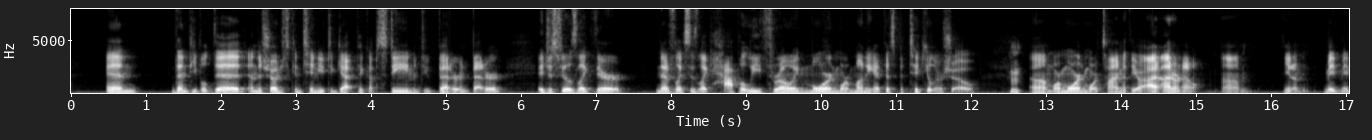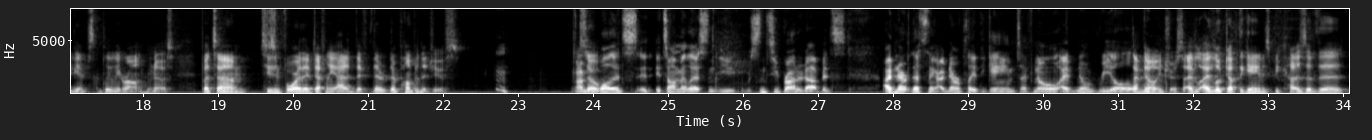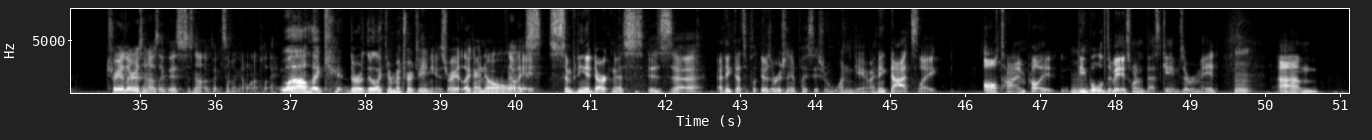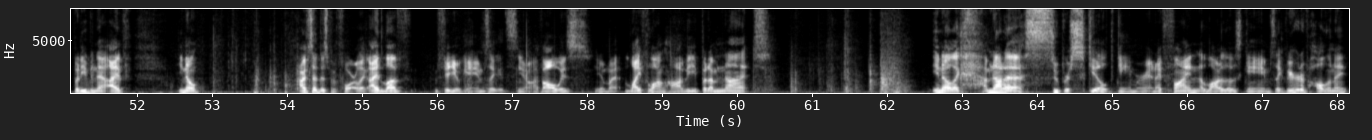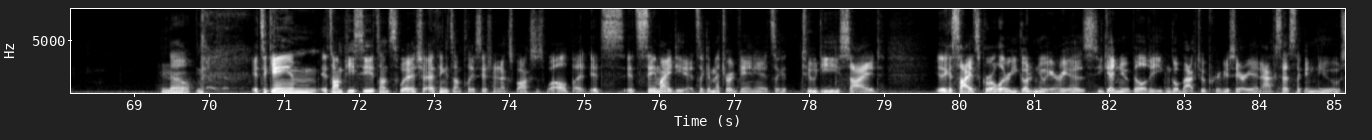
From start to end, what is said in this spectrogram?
and then people did and the show just continued to get pick up steam and do better and better. It just feels like they're netflix is like happily throwing more and more money at this particular show. Um, or more and more time at the i, I don't know. Um, you know maybe, maybe i'm just completely wrong. Who knows? But um, season four they've definitely added they've, they're, they're pumping the juice. I'm, So- well, it's it, it's on my list. And you, since you brought it up, it's I've never. That's the thing. I've never played the games. I've no. I have no real. i have no interest I, I looked up the games because of the trailers and i was like this does not look like something i want to play Well, like they're they're like they're Metroidvanias, right? Like I know, Okay. S- Symphony of Darkness is. uh I think that's a. It was originally a PlayStation One game. I think that's like all time. Probably people will debate it's one of the best games ever made. Um, but even that, I've, you know, I've said this before. Like I love video games. Like it's you know I've always you know my lifelong hobby. But I'm not. you know, like I'm not a super skilled gamer, and I find a lot of those games. Like, have you heard of Hollow Knight? No. It's a game. It's on PC. It's on Switch. I think it's on PlayStation and Xbox as well. But it's it's same idea. It's like a Metroidvania. It's like a 2D side, like a side scroller. You go to new areas. You get a new ability. You can go back to a previous area and access like a new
